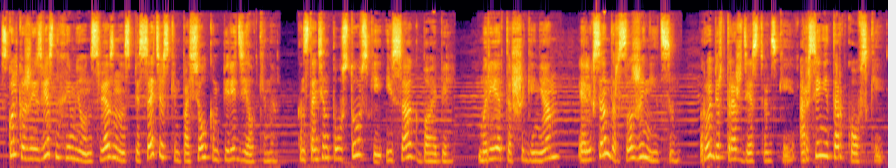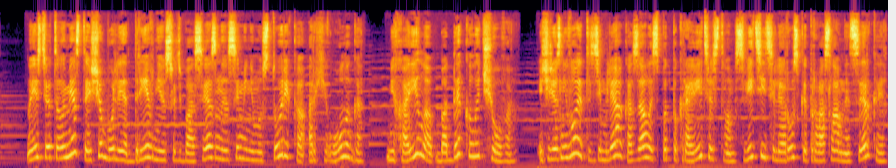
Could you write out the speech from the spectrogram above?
Сколько же известных имен связано с писательским поселком Переделкино? Константин Паустовский, Исаак Бабель, Мариетта Шагинян и Александр Солженицын, Роберт Рождественский, Арсений Тарковский. Но есть у этого места еще более древняя судьба, связанная с именем историка, археолога Михаила Баде-Калычева. И через него эта земля оказалась под покровительством святителя Русской Православной Церкви,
